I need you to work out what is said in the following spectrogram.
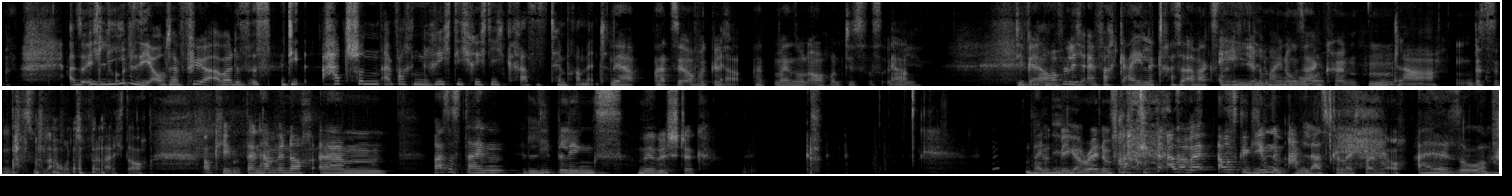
Also ich liebe sie auch dafür, aber das ist, die hat schon einfach ein richtig, richtig krasses Temperament. Ja, hat sie auch wirklich. Ja. Hat mein Sohn auch. Und das ist irgendwie. Ja. Die werden Genau. hoffentlich einfach geile, krasse Erwachsene, die ihre. Meinung sagen können. Hm? Klar. Ein bisschen zu laut vielleicht auch. Okay, dann haben wir noch, ähm, was ist dein Lieblingsmöbelstück? Mein Mega Lieb- random Frage, aber bei, aus gegebenem Anlass vielleicht bei mir auch. Also,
